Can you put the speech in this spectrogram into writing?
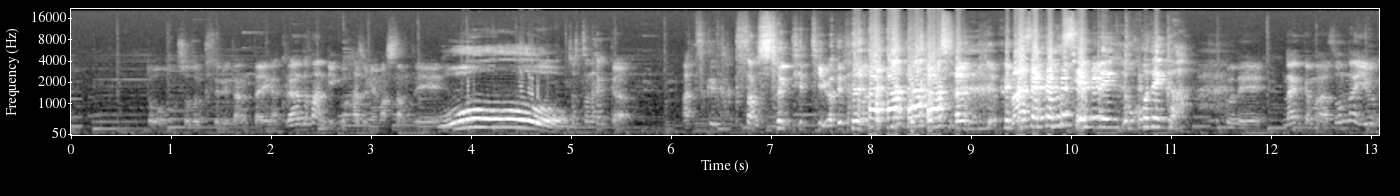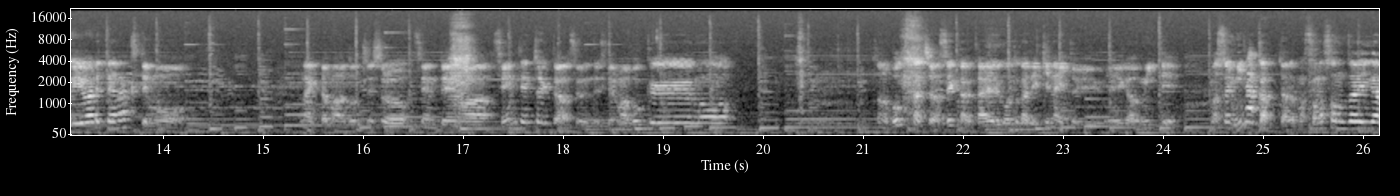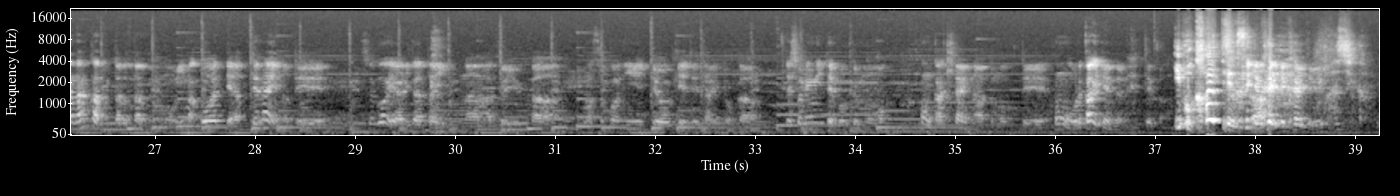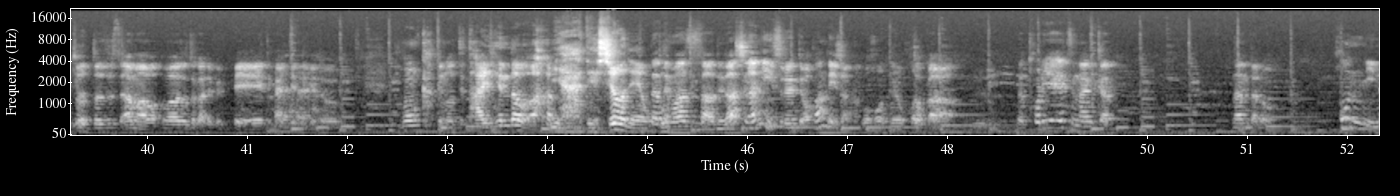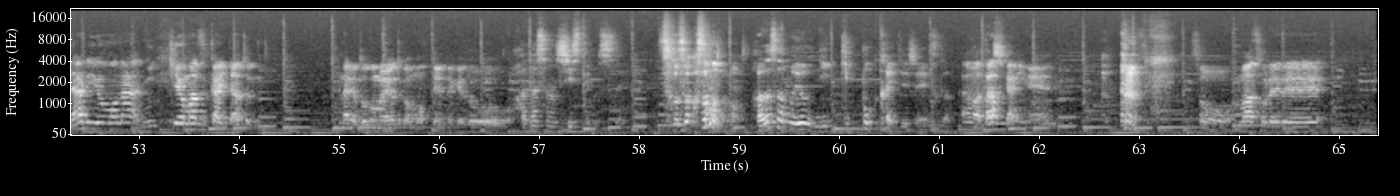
と所属する団体がクラウドファンディングを始めましたのでおおちょっとなんか熱く拡散しといてって言われたので。まさかの宣伝ここでか。ここでなんかまあそんな言言われてなくてもなんかまあどっちにしろ宣伝は宣伝というかするんですけど、まあ、僕もその僕たちは世界を変えることができないという映画を見て、まあ、それ見なかったら、まあ、その存在がなかったら多分もう今こうやってやってないのですごいありがたいなというか、まあ、そこに影響を受けてたりとか。でそれ見て僕も本書きたいなと思って本俺書いてんだよねっていうか。今書いてるん書いですか書いてる書いてる。マジか。ちょっとずつあまあワードとかでペーって書いてんだけど本書くのって大変だわ。いやでしょうねだってまずさ出だし何にするって分かんねえじゃん。とか。とりあえずなんかなんだろう。本になるような日記をまず書いてあとなんか整えようとか思ってんだけど。肌さんシステムですね。そうそうそうなの？肌さんもよ日記っぽく書いてるじゃないですか。あまあ確かにね。そう。まあそれで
